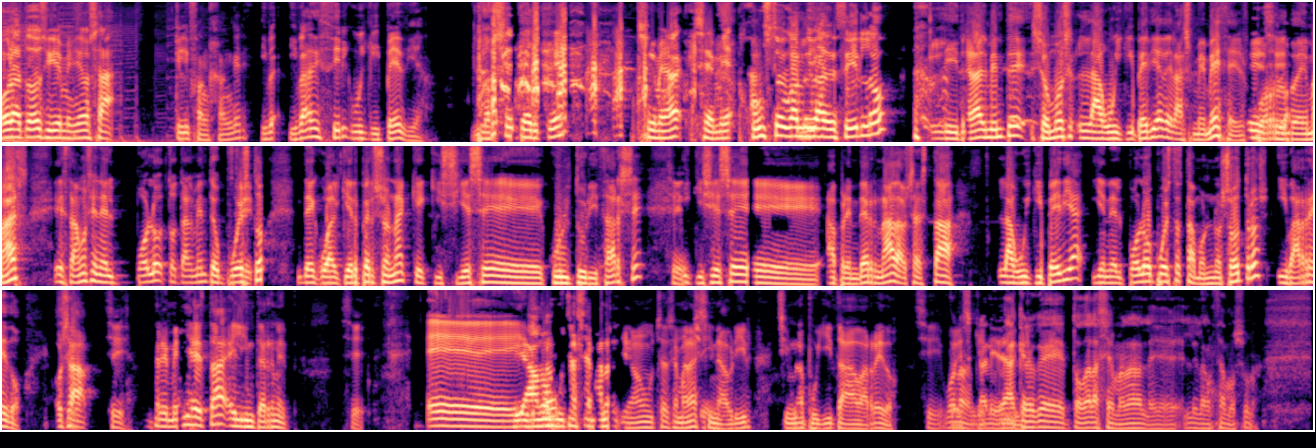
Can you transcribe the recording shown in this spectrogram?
Hola a todos y bienvenidos a Cliffhanger. Iba, iba a decir Wikipedia. No sé por qué. Se me ha- se me- justo cuando iba a decirlo, Literalmente somos la Wikipedia de las memeces. Sí, Por sí. lo demás, estamos en el polo totalmente opuesto de cualquier persona que quisiese culturizarse y quisiese eh, aprender nada. O sea, está la Wikipedia y en el polo opuesto estamos nosotros y Barredo. O sea, entre medias está el Internet. Sí. Eh, llevamos no- muchas semanas, llevamos muchas semanas Sí. sin abrir, sin una pullita a Barredo. sí, bueno, Pues en que- realidad creo que toda la semana le, le lanzamos una.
